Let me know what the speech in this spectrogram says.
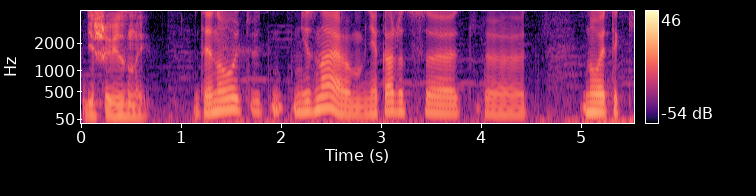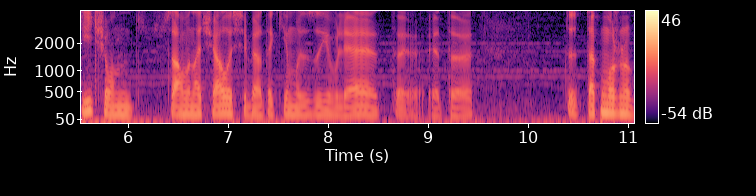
дешевизны. Да ну, не знаю, мне кажется, э, ну это кич, он с самого начала себя таким и заявляет. Э, это так можно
